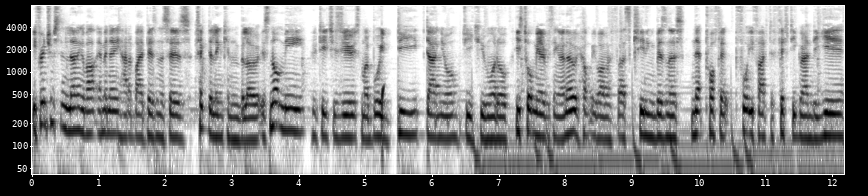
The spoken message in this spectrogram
if you're interested in learning about M&A, how to buy businesses, click the link in below. It's not me who teaches you, it's my boy D, Daniel, GQ model. He's taught me everything I know, helped me buy my first cleaning business, net profit 45 to 50 grand a year,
